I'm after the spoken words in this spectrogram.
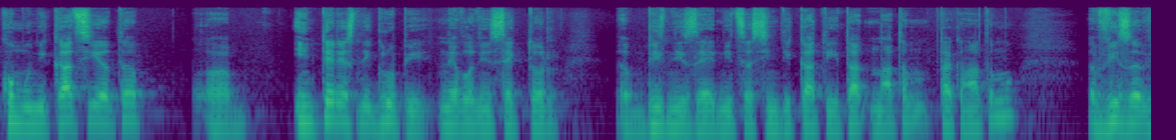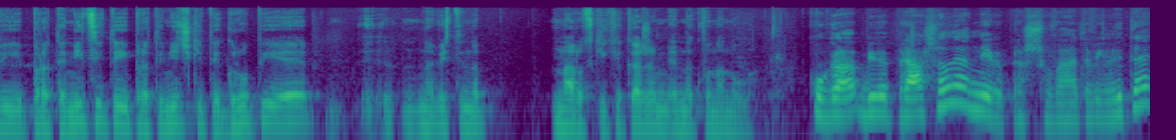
комуникацијата, а, интересни групи, невладин сектор, бизнис заедница, синдикати и та, натам, така натаму, визави пратениците и пратеничките групи е, навистина народски ќе кажам еднакво на нула. Кога би ве прашале, а не ве прашуваат, видите,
